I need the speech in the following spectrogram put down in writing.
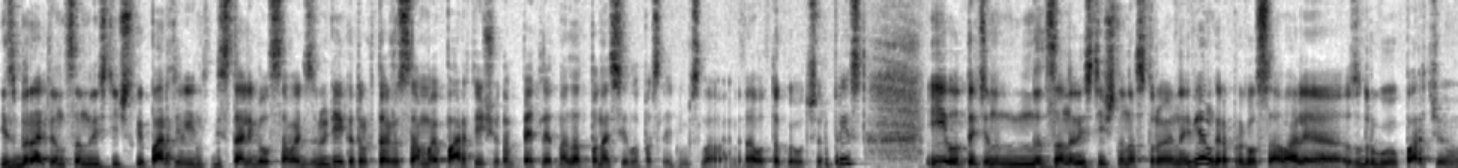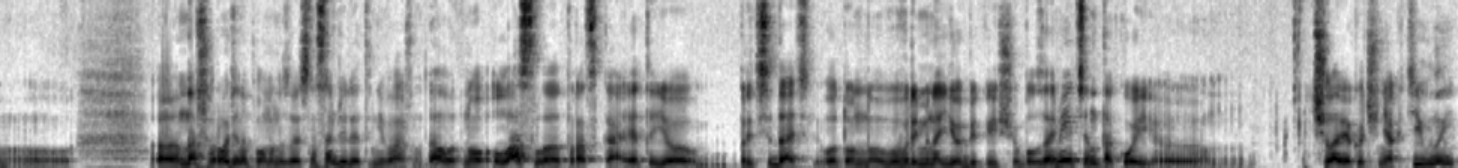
избиратели националистической партии не стали голосовать за людей, которых та же самая партия еще там, пять лет назад поносила последними словами. Да? Вот такой вот сюрприз. И вот эти националистично настроенные венгры проголосовали за другую партию, Э, наша Родина, по-моему, называется. На самом деле это не важно. Да? Вот, но Ласло Троцка, это ее председатель. Вот он во времена Йобика еще был заметен, такой э, человек очень активный.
